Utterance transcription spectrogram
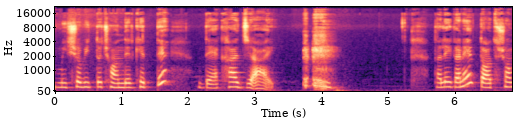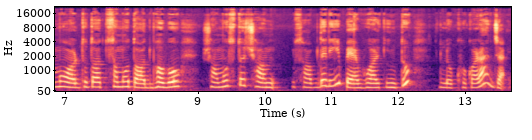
মিশ্রবৃত্ত ছন্দের ক্ষেত্রে দেখা যায়। তাহলে এখানে তৎসম অর্ধ অর্ধতৎসম, তদ্ভব সমস্ত শব্দেরই ব্যবহার কিন্তু লক্ষ্য করা যায়।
